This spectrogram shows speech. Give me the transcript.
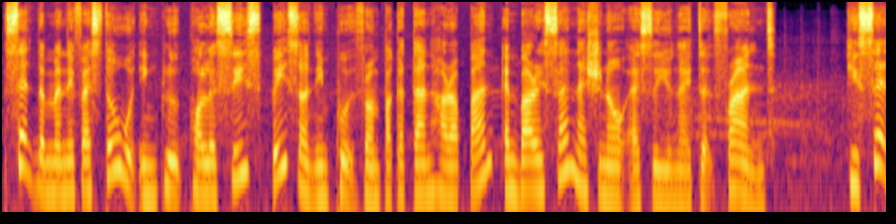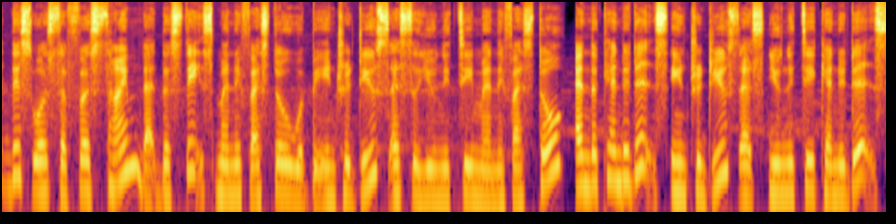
said the manifesto would include policies based on input from Pakatan Harapan and Barisan Nasional as a united front. He said this was the first time that the state's manifesto would be introduced as a unity manifesto and the candidates introduced as unity candidates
